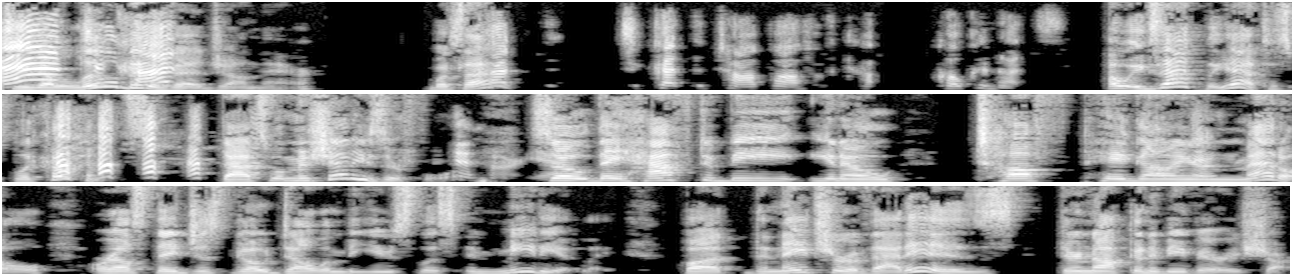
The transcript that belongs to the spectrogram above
So you got a little bit cut, of edge on there. What's to that? cut- to cut the top off of co- coconuts. Oh, exactly. Yeah, to split coconuts. That's what machetes are for. Yeah. So they have to be, you know, tough pig iron metal, or else they just go dull and be useless immediately. But the nature of that is they're not going to be very sharp.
